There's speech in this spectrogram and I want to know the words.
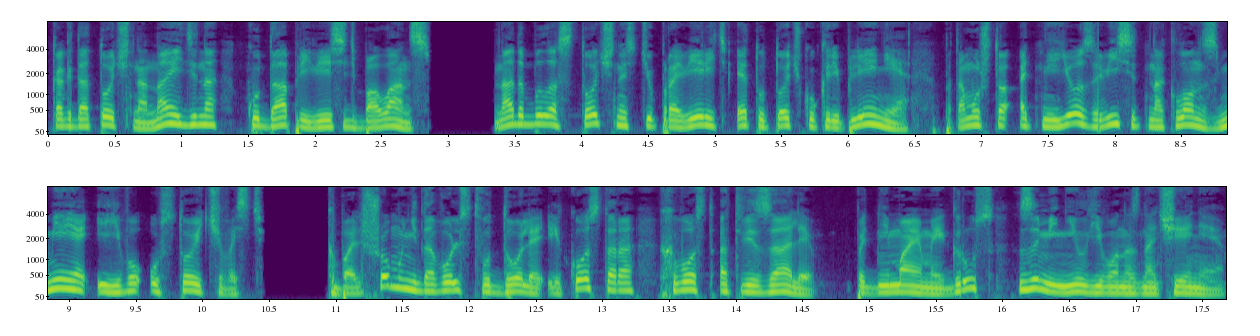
когда точно найдено, куда привесить баланс. Надо было с точностью проверить эту точку крепления, потому что от нее зависит наклон змея и его устойчивость. К большому недовольству Доля и Костера хвост отвязали, поднимаемый груз заменил его назначение.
